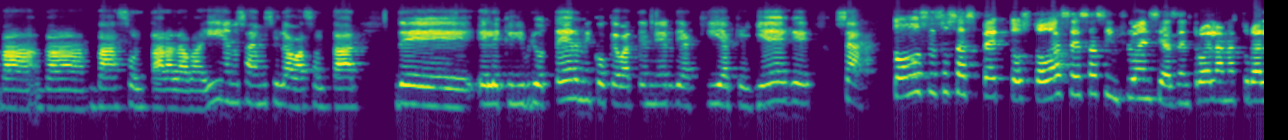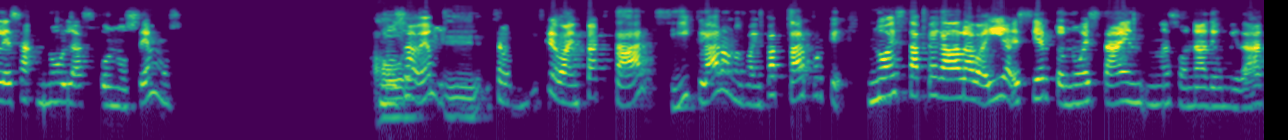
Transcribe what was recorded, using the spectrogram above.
va, va, va a soltar a la bahía, no sabemos si la va a soltar de el equilibrio térmico que va a tener de aquí a que llegue, o sea, todos esos aspectos, todas esas influencias dentro de la naturaleza no las conocemos no sabemos. Eh, sabemos que va a impactar, sí, claro, nos va a impactar porque no está pegada a la bahía, es cierto, no está en una zona de humedad,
